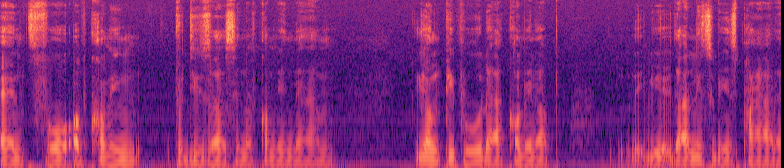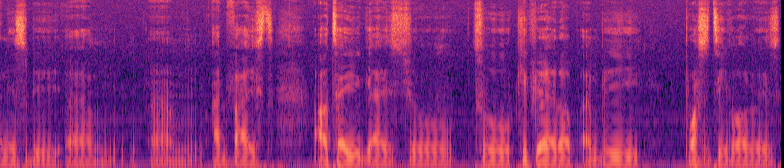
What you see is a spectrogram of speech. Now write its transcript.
And for upcoming producers and upcoming um, young people that are coming up, that needs to be inspired and needs to be um, um, advised. I'll tell you guys to to keep your head up and be positive always,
